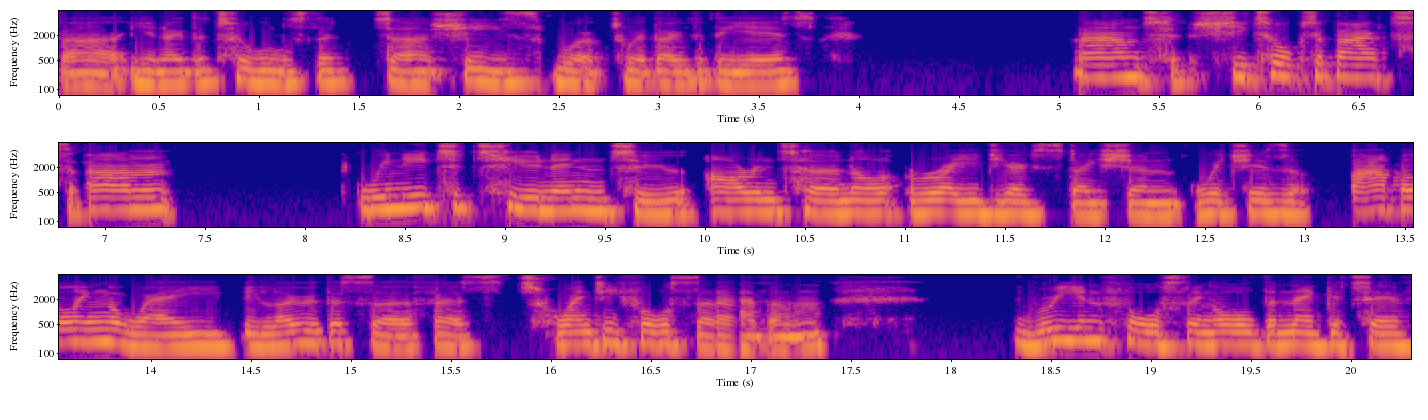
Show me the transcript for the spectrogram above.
uh, you know the tools that uh, she's worked with over the years, and she talked about um, we need to tune into our internal radio station, which is babbling away below the surface twenty four seven, reinforcing all the negative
